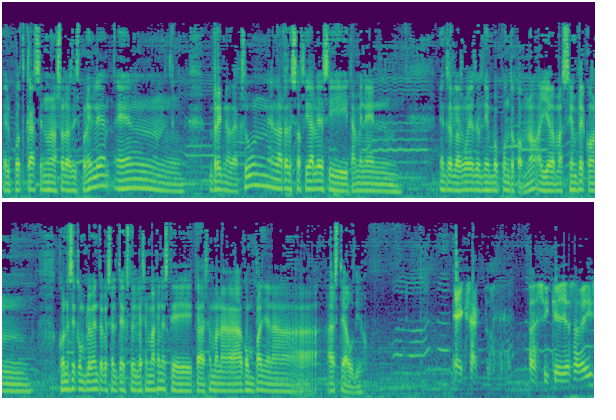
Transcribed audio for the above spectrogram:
El podcast en unas horas disponible en Reino de Axun, en las redes sociales y también en entre las huellas del tiempo.com, ¿no? Ahí además siempre con con ese complemento que es el texto y las imágenes que cada semana acompañan a, este audio. Exacto. Así que ya sabéis,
